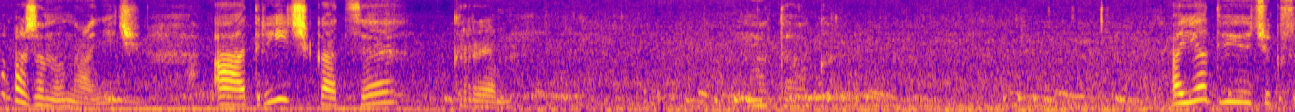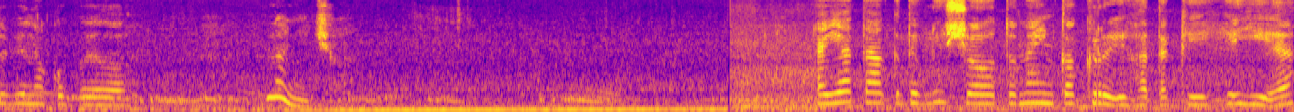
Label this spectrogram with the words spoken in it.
а бажано на ніч. А трічка це крем. Отак. А я двіючок собі накупила. Ну нічого. А я так дивлюсь, що тоненька крига таки є,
